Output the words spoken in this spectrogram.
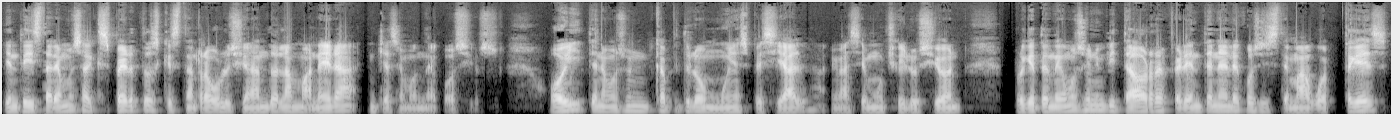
y entrevistaremos a expertos que están revolucionando la manera en que hacemos negocios. Hoy tenemos un capítulo muy especial, a mí me hace mucha ilusión, porque tendremos un invitado referente en el ecosistema Web3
